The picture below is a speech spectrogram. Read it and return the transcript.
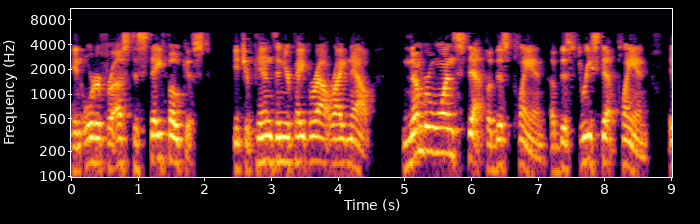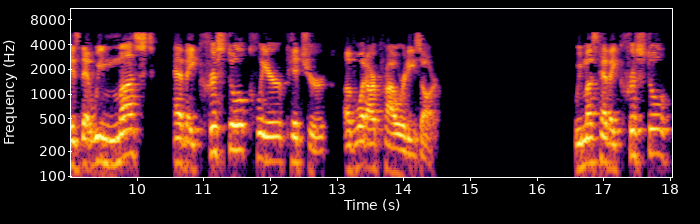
In order for us to stay focused, get your pens and your paper out right now. Number one step of this plan, of this three step plan, is that we must have a crystal clear picture of what our priorities are. We must have a crystal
